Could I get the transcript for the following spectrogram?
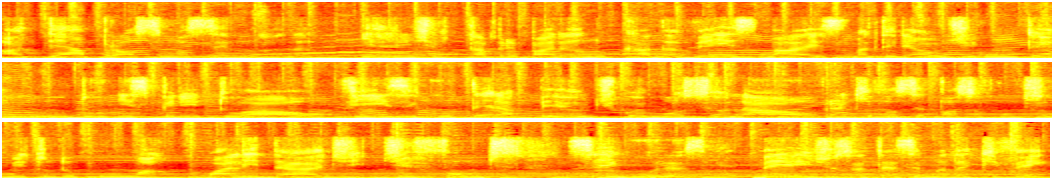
Até a próxima semana e a gente está preparando cada vez mais material de conteúdo espiritual, físico, terapêutico, emocional, para que você possa consumir tudo com uma qualidade de fontes seguras. Beijos, até semana que vem.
